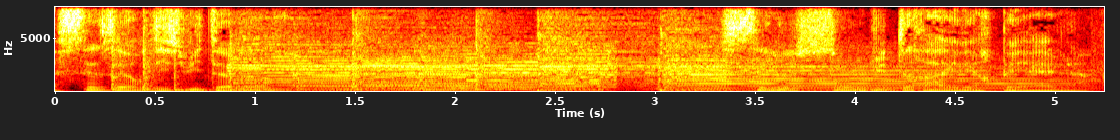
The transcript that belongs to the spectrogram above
16h-18h. C'est le son du Drive RPL.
